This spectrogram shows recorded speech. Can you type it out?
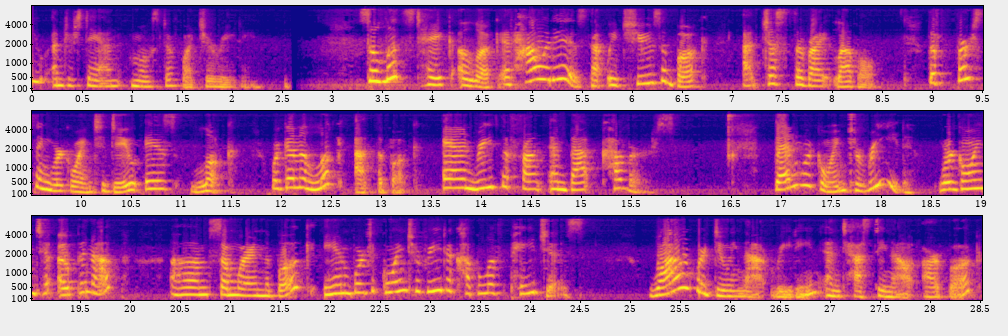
you understand most of what you're reading. So let's take a look at how it is that we choose a book at just the right level. The first thing we're going to do is look. We're going to look at the book and read the front and back covers. Then we're going to read. We're going to open up um, somewhere in the book and we're going to read a couple of pages. While we're doing that reading and testing out our book,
